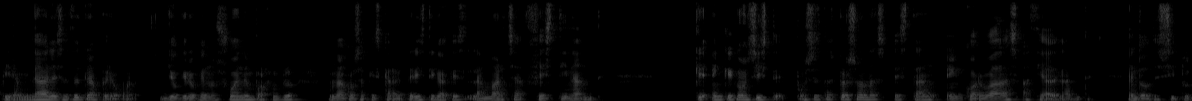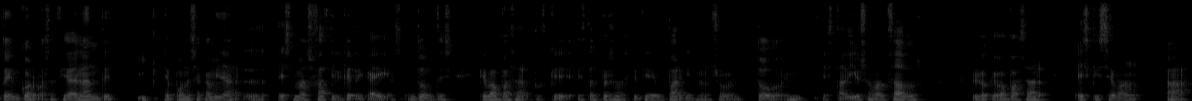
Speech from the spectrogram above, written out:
piramidales, etcétera, pero bueno, yo quiero que nos suenen, por ejemplo, una cosa que es característica que es la marcha festinante. ¿En qué consiste? Pues estas personas están encorvadas hacia adelante. Entonces, si tú te encorvas hacia adelante y te pones a caminar, es más fácil que te caigas. Entonces, ¿qué va a pasar? Pues que estas personas que tienen Parkinson, sobre todo en estadios avanzados, lo que va a pasar es que se van a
